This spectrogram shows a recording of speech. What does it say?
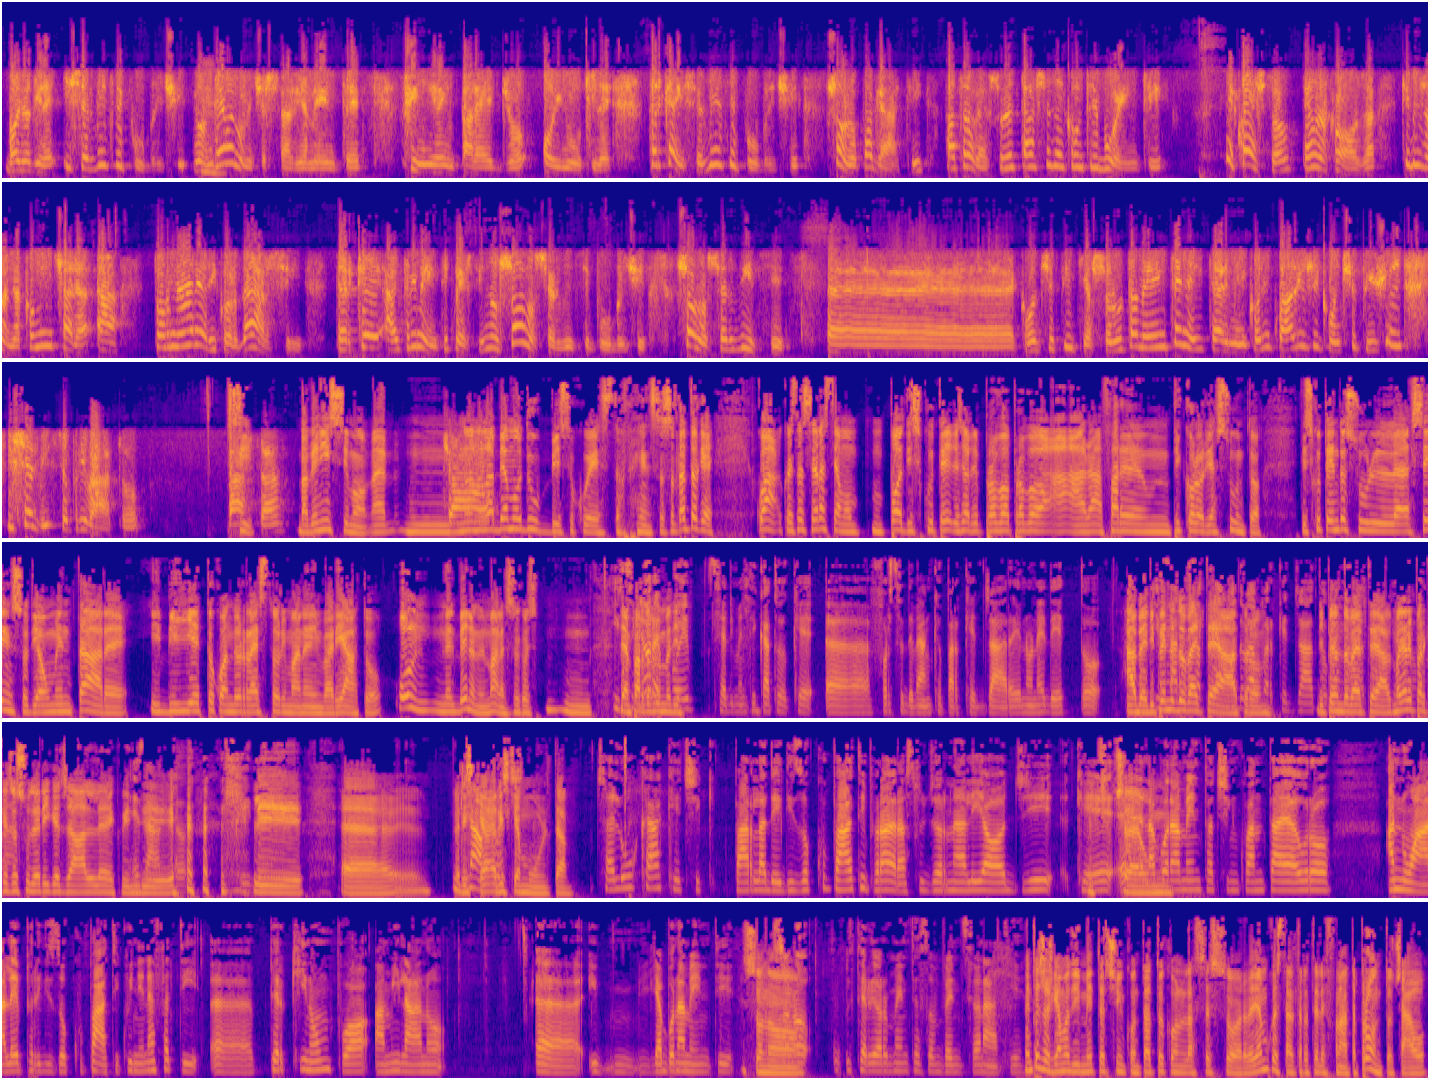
voglio dire, i servizi pubblici non mm. devono necessariamente finire in pareggio o inutile, perché i servizi pubblici sono pagati attraverso le tasse dei contribuenti. E questo è una cosa che bisogna cominciare a, a tornare a ricordarsi, perché altrimenti questi non sono servizi pubblici, sono servizi eh, concepiti assolutamente nei termini con i quali si concepisce il, servizio privato. Basta? Sì, va benissimo, eh, mh, mm, non, abbiamo dubbi su questo, penso, soltanto che qua questa sera stiamo un, un po' discutendo, cioè, provo, provo a, a, fare un piccolo riassunto, discutendo sul senso di aumentare il biglietto quando il resto rimane invariato o nel bene o nel male mm, il poi di... si è dimenticato che uh, forse deve anche parcheggiare non è detto. Ah beh dipende dove è il teatro. dipende dove è il teatro. Magari parcheggia sulle righe gialle quindi esatto. lì eh, rischia, no, rischia multa. c'è Luca che ci parla dei disoccupati però era sui giornali oggi che eh, un... l'abbonamento a 50 euro annuale per i disoccupati, quindi in effetti eh, per chi non può a Milano eh, i, gli abbonamenti sono... sono... ulteriormente sovvenzionati. Mentre cerchiamo di metterci in contatto con l'assessore, vediamo quest'altra telefonata. Pronto, ciao.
